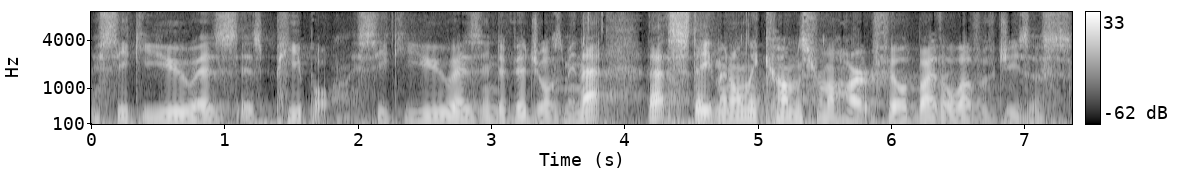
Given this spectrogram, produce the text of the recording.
I seek you as, as people. I seek you as individuals. I mean, that, that statement only comes from a heart filled by the love of Jesus.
